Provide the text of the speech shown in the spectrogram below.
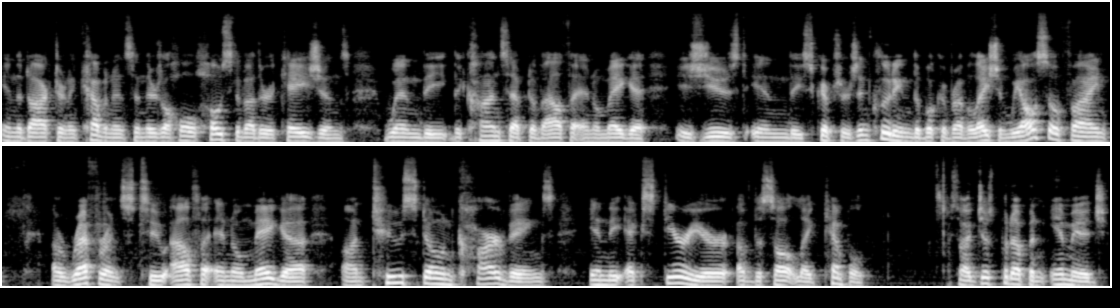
in the Doctrine and Covenants, and there's a whole host of other occasions when the, the concept of Alpha and Omega is used in the scriptures, including the book of Revelation. We also find a reference to Alpha and Omega on two stone carvings in the exterior of the Salt Lake Temple. So I've just put up an image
